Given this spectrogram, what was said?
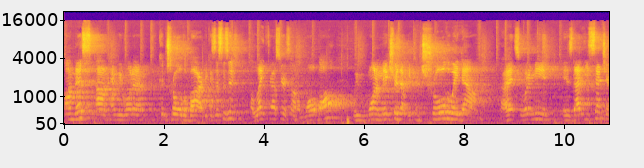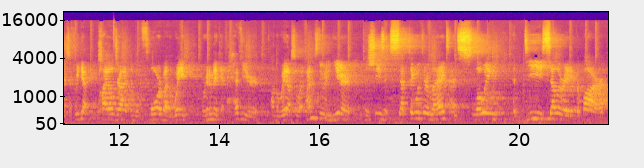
on this, um, and we want to control the bar because this isn't a light thruster, it's not a wall ball. We want to make sure that we control the way down. All right, so what I mean is that eccentrics, if we get pile drive into the floor by the weight, we're gonna make it heavier on the way up. So what Em's doing here is she's accepting with her legs and slowing and decelerating the bar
